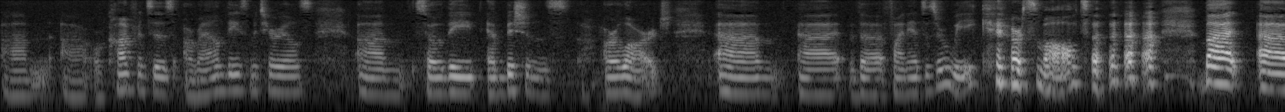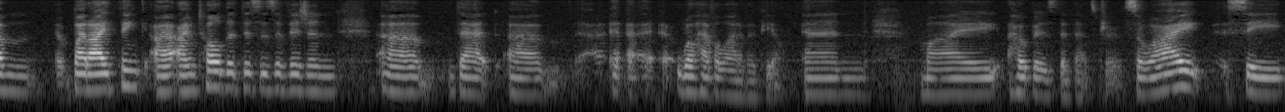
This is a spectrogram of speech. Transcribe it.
um, uh, or conferences around these materials. Um, so the ambitions are large. Um, uh, the finances are weak or small, but um, but I think I, I'm told that this is a vision um, that um, uh, uh, will have a lot of appeal, and my hope is that that's true. So I see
